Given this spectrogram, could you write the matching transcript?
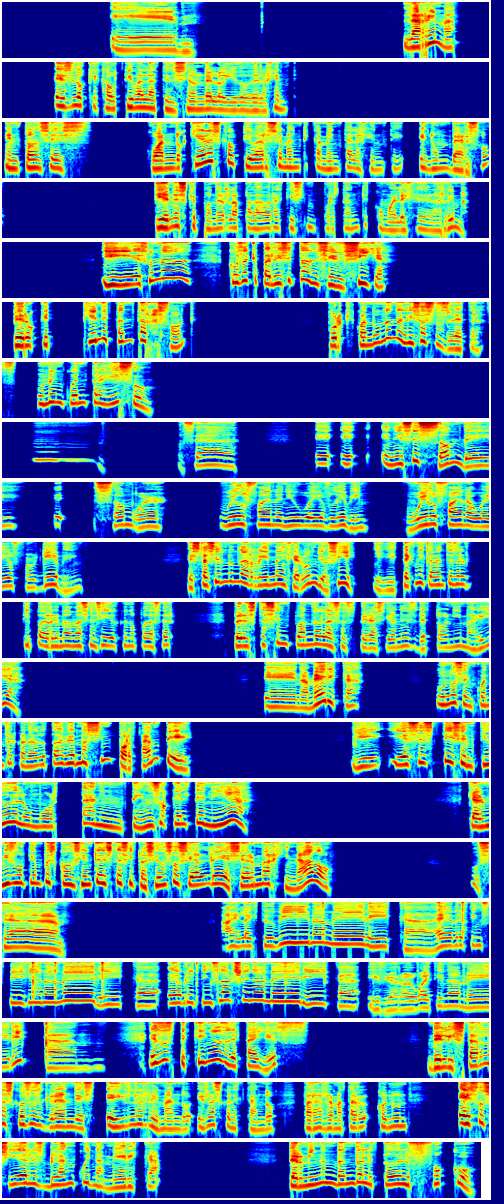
Em, la rima es lo que cautiva la atención del oído de la gente. Entonces, cuando quieres cautivar semánticamente a la gente en un verso, tienes que poner la palabra que es importante como el eje de la rima. Y es una cosa que parece tan sencilla, pero que tiene tanta razón, porque cuando uno analiza sus letras, uno encuentra eso. Mm, o sea, e, e, en ese someday, e, somewhere, we'll find a new way of living, we'll find a way of forgiving, Está haciendo una rima en gerundio, sí, y técnicamente es el tipo de rima más sencillo que uno puede hacer, pero está acentuando las aspiraciones de Tony María. En América, uno se encuentra con algo todavía más importante. Y es este sentido del humor tan intenso que él tenía. Que al mismo tiempo es consciente de esta situación social de ser marginado. O sea, I like to be in America, everything's big in America, everything's large in America, if you're all white in America. Esos pequeños detalles de listar las cosas grandes e irlas rimando, irlas conectando para rematar con un eso si eres blanco en América, terminan dándole todo el foco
